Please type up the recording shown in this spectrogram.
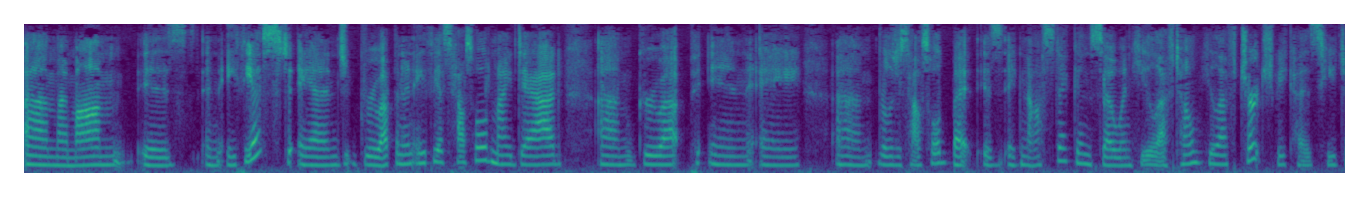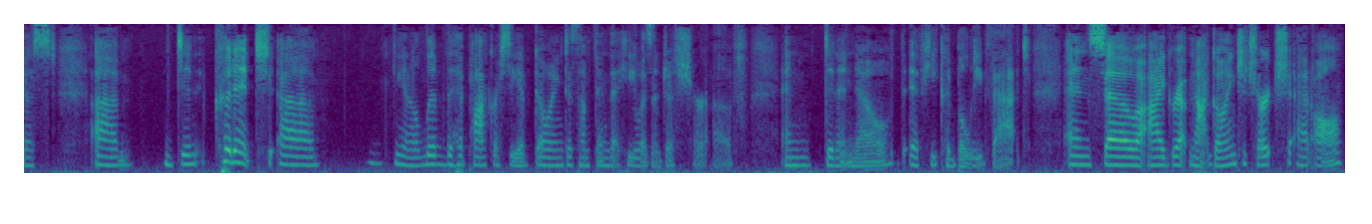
Um, my mom is an atheist and grew up in an atheist household. My dad um, grew up in a um, religious household, but is agnostic. And so when he left home, he left church because he just um, didn't couldn't uh, you know live the hypocrisy of going to something that he wasn't just sure of and didn't know if he could believe that. And so i grew up not going to church at all.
